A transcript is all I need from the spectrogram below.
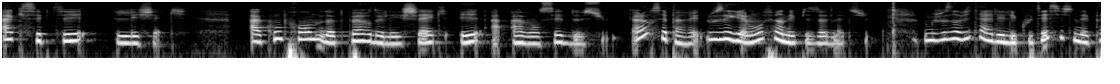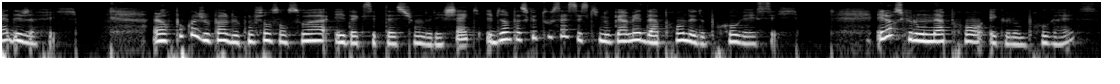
accepter l'échec, à comprendre notre peur de l'échec et à avancer dessus. Alors c'est pareil, je vous ai également fait un épisode là-dessus. Donc je vous invite à aller l'écouter si ce n'est pas déjà fait. Alors pourquoi je parle de confiance en soi et d'acceptation de l'échec? Eh bien parce que tout ça c'est ce qui nous permet d'apprendre et de progresser. Et lorsque l'on apprend et que l'on progresse,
